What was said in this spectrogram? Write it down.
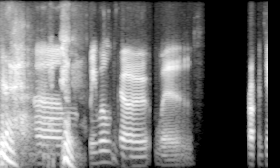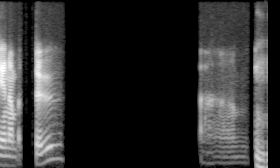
Yep. Um, we will go with Rocketeer number two. Um, Mm.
